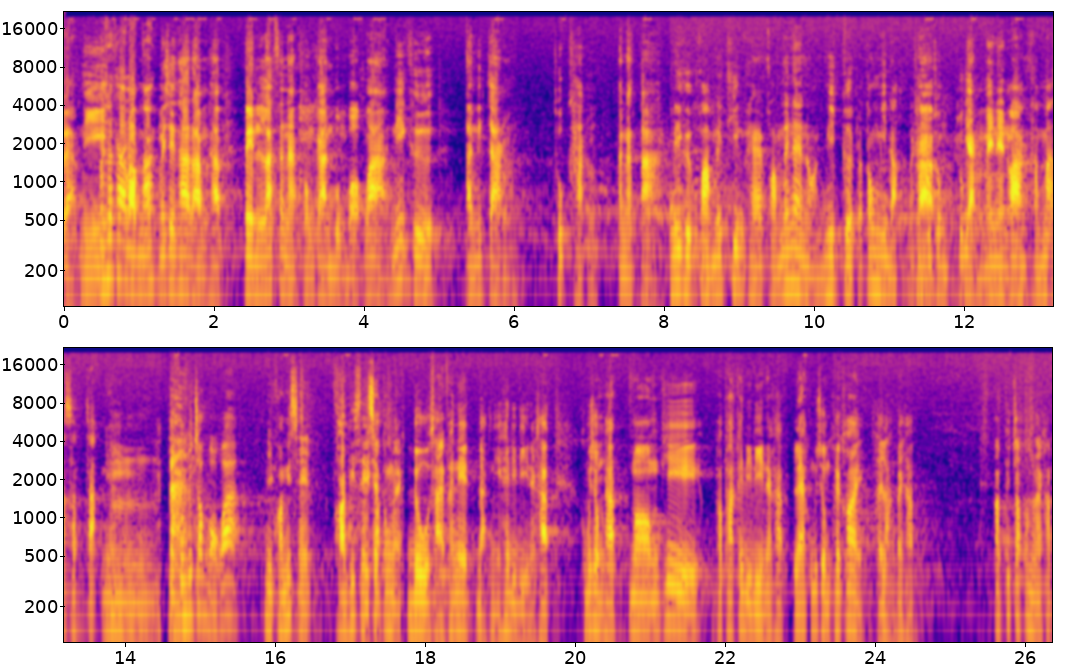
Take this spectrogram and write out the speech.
แบบนี้ ไม่ใช่ท่ารำนะ ไม่ใช่ท่ารำครับ เป็นลักษณะของการบ่งบอกว่านี่คืออนิจจังทุกขัง อนัตตา นี่คือความไม่เที่ยงแท้ความไม่แน่นอน มีเกิดแล้วต้องมีดับนะครับคุณผู้ชมทุกอย่างไม่แน่นอนปางธรรมสัจจะเนี่ยอืมแต่คุณพี่จ๊อบบอกว่ามีความพิเศษความพิเศษพิเศษตรงไหนดูสายพระเนตรแบบนี้ให้ดีๆนะครับคุณผู้ชมครับ มองที่พระพักตร์ให้ดีๆนะครับ และคุณผู้ชมค่อยๆ ถอยหลังไปครับอะพี่จ๊อบทำอะไรครับ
